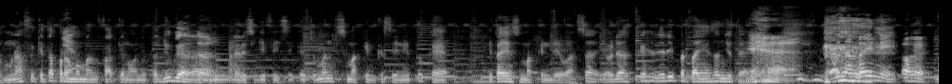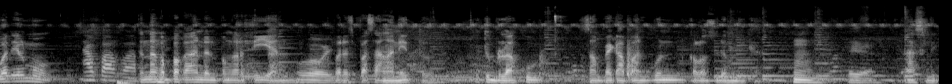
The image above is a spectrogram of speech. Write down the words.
munafik kita pernah Iya. memanfaatkan wanita juga kan Betul. dari segi fisiknya cuman semakin ke sini tuh kayak kita yang semakin dewasa ya udah oke jadi pertanyaan selanjutnya Ya. Gue tambahin nih oke buat ilmu apa apa? tentang kepekaan dan pengertian oh iya. pada pasangan itu. Itu berlaku sampai kapan pun kalau sudah menikah. Hmm, iya Asli.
